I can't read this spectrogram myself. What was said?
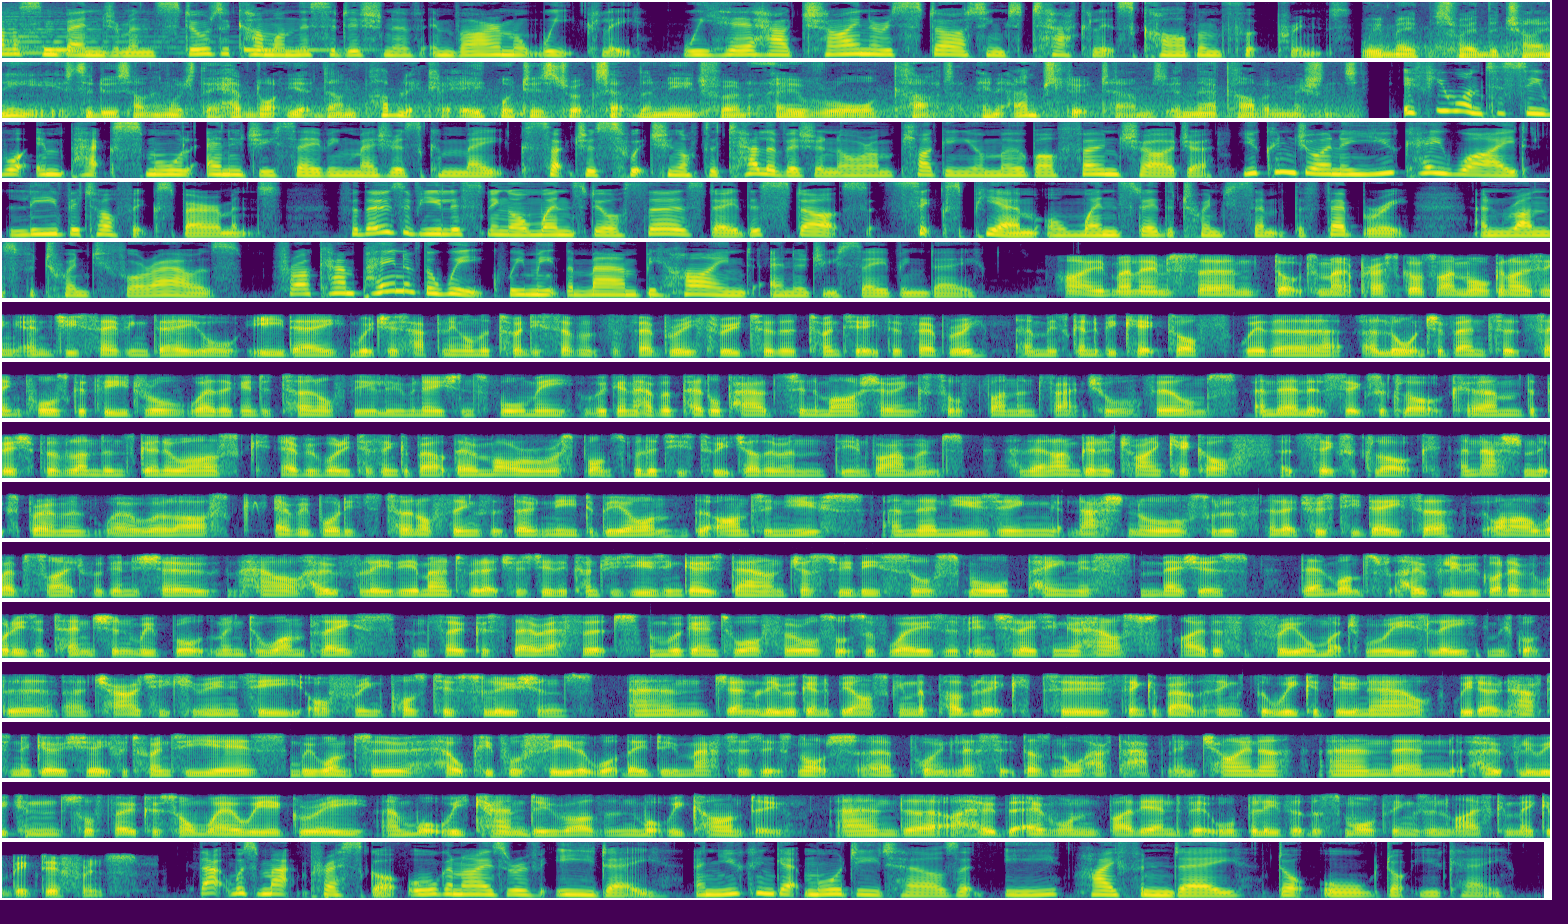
Alison Benjamin. Still to come on this edition of Environment Weekly, we hear how China is starting to tackle its carbon footprint. We may persuade the Chinese to do something which they have not yet done publicly, which is to accept the need for an overall cut in absolute terms in their carbon emissions. If you want to see what impact small energy saving measures can make, such as switching off the television or unplugging your mobile phone charger, you can join a UK wide Leave It Off experiment. For those of you listening on Wednesday or Thursday, this starts at 6 pm on Wednesday, the 27th of February, and runs for 24 hours. For our campaign of the week, we meet the man behind Energy Saving Day. Hi, my name's um, Dr. Matt Prescott. I'm organising Energy Saving Day, or E-Day, which is happening on the 27th of February through to the 28th of February. Um, it's going to be kicked off with a, a, launch event at St Paul's Cathedral, where they're going to turn off the illuminations for me. We're going to have a pedal-powered cinema showing sort of fun and factual films. And then at 6 o'clock, um, the Bishop of London's going to ask everybody to think about their moral responsibilities to each other and the environment. And then I'm going to try and kick off at 6 o'clock a national experiment where we'll ask everybody to turn off things that don't need to be on, that aren't in use, and then using national sort of electricity data on our website, we're going to show how hopefully the amount of electricity the country's using goes down just through these sort of small painless measures. Then once hopefully we've got everybody's attention, we've brought them into one place and focused their effort, and we're going to offer all sorts of ways of insulating your house either for free or much more easily. We've got the uh, charity community offering positive solutions, and generally we're going to be asking the public to think about the things that we could do now. We don't have to negotiate for 20 years. We want to help people see that what they do matters. It's not uh, pointless. It doesn't all have to happen in China, and then hopefully we can sort of focus on where we agree and what we can do rather than what we can't do. And uh, I hope that everyone, by the end of it, will believe that the small things in life can make a big difference. That was Matt Prescott, organiser of E Day, and you can get more details at e-day.org.uk.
